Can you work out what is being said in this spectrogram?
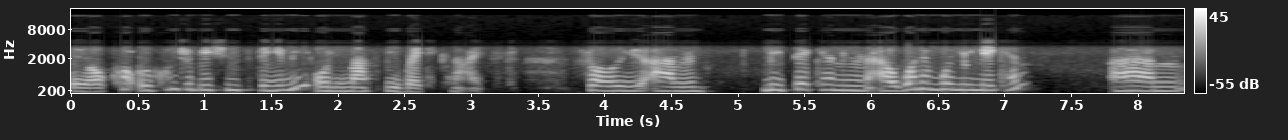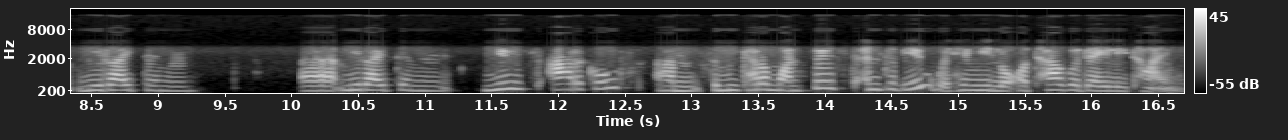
All contributions to or he must be recognized. So um me taken uh, one and we make him, um, me write them uh, me write them news articles. Um, so me him one first interview with him lo Otago Daily Times,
